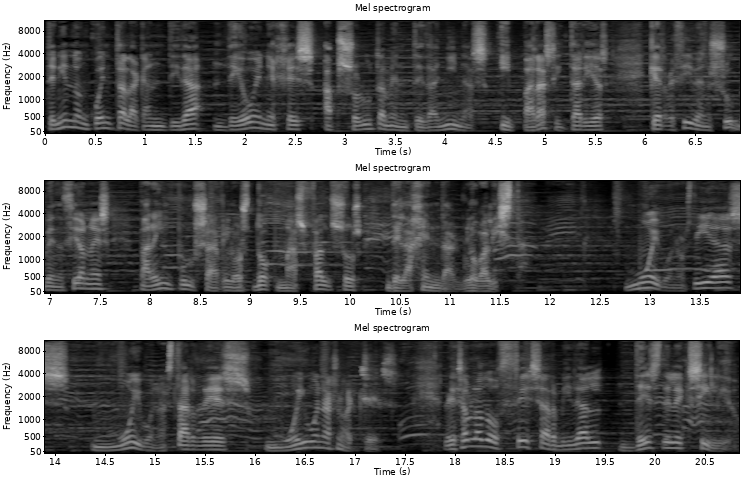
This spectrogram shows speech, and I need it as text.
teniendo en cuenta la cantidad de ONGs absolutamente dañinas y parasitarias que reciben subvenciones para impulsar los dogmas falsos de la agenda globalista. Muy buenos días, muy buenas tardes, muy buenas noches. Les ha hablado César Vidal desde el exilio.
